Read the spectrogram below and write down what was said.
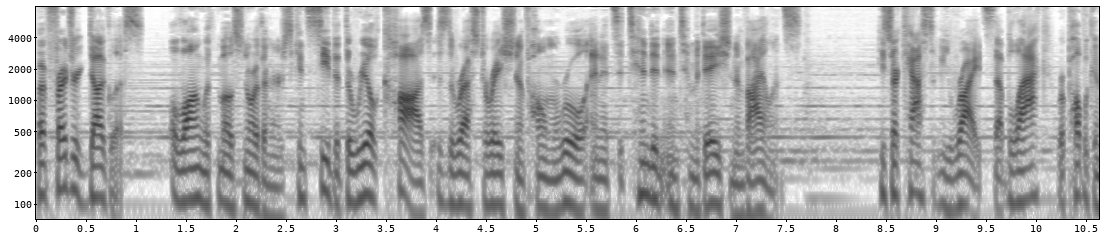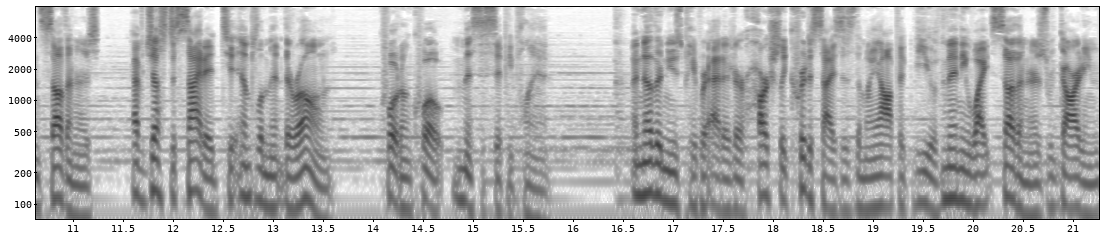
But Frederick Douglass, along with most Northerners, can see that the real cause is the restoration of home rule and its attendant intimidation and violence. He sarcastically writes that black Republican Southerners have just decided to implement their own, quote unquote, Mississippi Plan. Another newspaper editor harshly criticizes the myopic view of many white Southerners regarding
